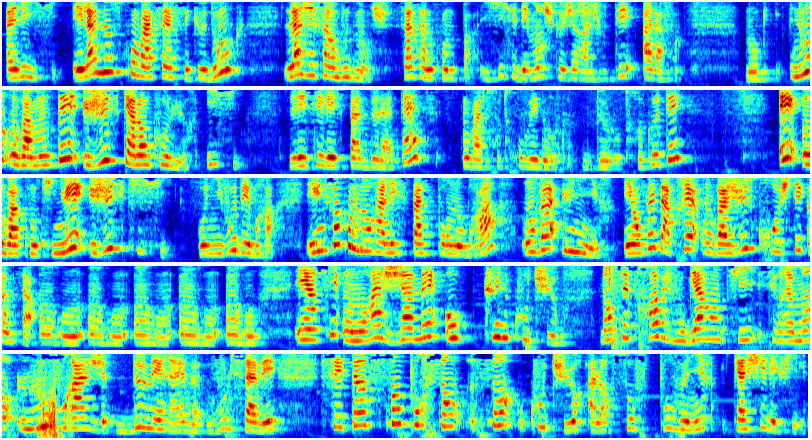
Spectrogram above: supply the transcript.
elle est ici. Et là, nous, ce qu'on va faire, c'est que donc, là, j'ai fait un bout de manche. Ça, ça ne compte pas. Ici, c'est des manches que j'ai rajoutées à la fin. Donc, nous, on va monter jusqu'à l'encolure, ici. Laissez l'espace de la tête on va se retrouver donc de l'autre côté. Et on va continuer jusqu'ici, au niveau des bras. Et une fois qu'on aura l'espace pour nos bras, on va unir. Et en fait, après, on va juste crocheter comme ça, en rond, en rond, en rond, en rond, en rond. Et ainsi, on n'aura jamais aucune couture. Dans cette robe, je vous garantis, c'est vraiment l'ouvrage de mes rêves, vous le savez. C'est un 100% sans couture, alors sauf pour venir cacher les fils.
